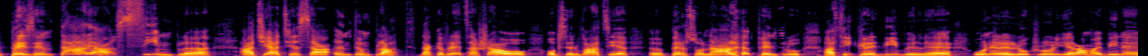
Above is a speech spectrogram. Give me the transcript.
prezentarea simplă a ceea ce s-a întâmplat. Dacă vreți așa o observație uh, personală pentru a fi credibile, unele lucruri erau mai bine,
